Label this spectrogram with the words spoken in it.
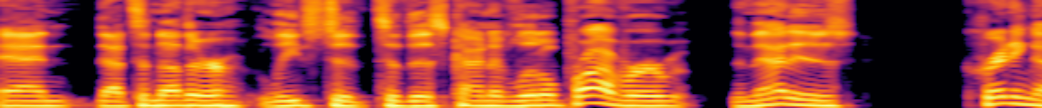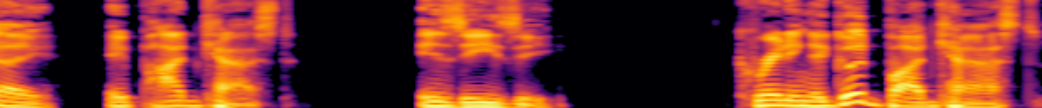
And that's another leads to, to this kind of little proverb. And that is creating a, a podcast is easy. Creating a good podcast,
